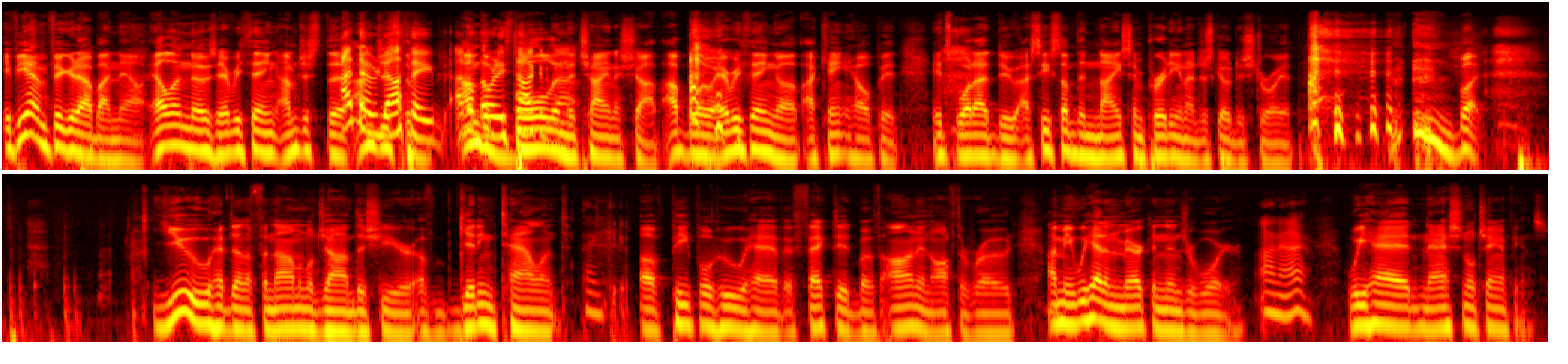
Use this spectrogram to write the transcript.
if you haven't figured out by now, Ellen knows everything. I'm just the. I know I'm just the- nothing. I don't I'm know what he's talking bull in the china shop. I blow everything up. I can't help it. It's what I do. I see something nice and pretty, and I just go destroy it. but you have done a phenomenal job this year of getting talent Thank you. of people who have affected both on and off the road. I mean, we had an American Ninja Warrior. I know. We had national champions.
